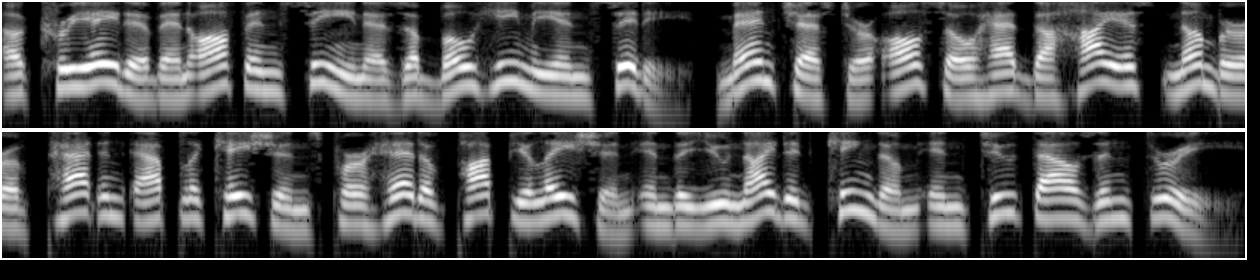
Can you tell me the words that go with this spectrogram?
A creative and often seen as a bohemian city, Manchester also had the highest number of patent applications per head of population in the United Kingdom in 2003.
